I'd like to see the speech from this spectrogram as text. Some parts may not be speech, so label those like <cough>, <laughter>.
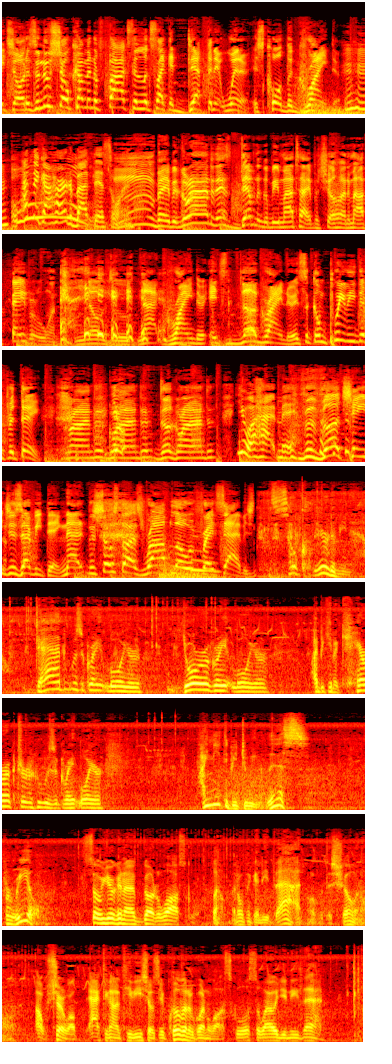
right, y'all. There's a new show coming to Fox that looks like a definite winner. It's called The Grinder. Mm-hmm. I think I heard about this one. Mm, baby, Grindr. That's definitely gonna be my type of show, honey. My favorite one. <laughs> no, dude, not Grindr. It's The Grinder. It's a completely different thing. Grinder, Grinder, The Grinder. You a hot man. The The changes everything. Now, the show stars Rob Lowe and Fred Savage. It's so clear to me now. Dad was a great lawyer. You're a great lawyer. I became a character who was a great lawyer. I need to be doing this. For real. So you're gonna go to law school? Well, I don't think I need that well, with the show and all. Oh, sure. Well, acting on a TV show is the equivalent of going to law school, so why would you need that?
